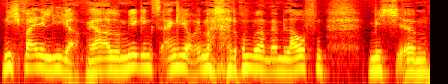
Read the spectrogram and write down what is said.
nicht meine Liga. Ja, also mir ging es eigentlich auch immer darum beim Laufen, mich ähm,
